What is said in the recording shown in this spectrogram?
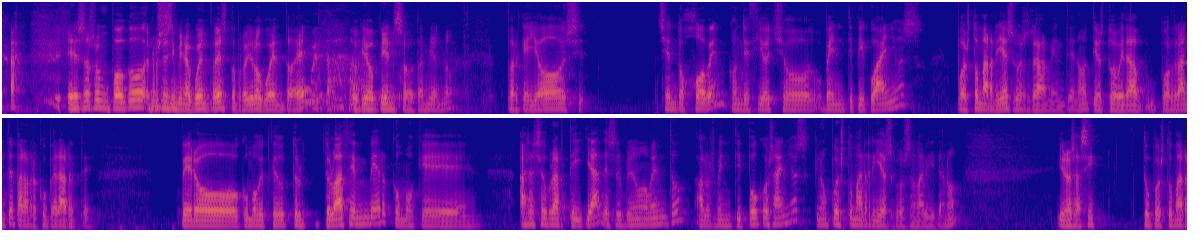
eso es un poco, no sé si me lo cuento esto, pero yo lo cuento, ¿eh? Lo que yo pienso también, ¿no? Porque yo, siendo joven, con 18, 20 y pico años, puedes tomar riesgos realmente, ¿no? Tienes tu vida por delante para recuperarte. Pero como que te, te lo hacen ver como que has de asegurarte ya, desde el primer momento, a los veintipocos años, que no puedes tomar riesgos en la vida, ¿no? Y no es así. Tú puedes tomar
